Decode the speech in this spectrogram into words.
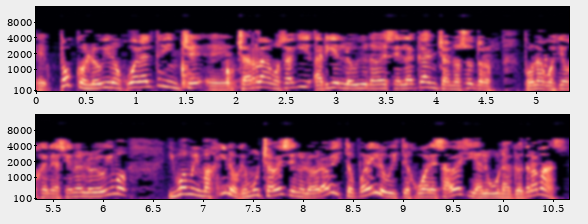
eh, pocos lo vieron jugar al trinche, eh, charlamos aquí, Ariel lo vio una vez en la cancha, nosotros por una cuestión generacional no lo vimos, y vos me imagino que muchas veces no lo habrá visto, por ahí lo viste jugar esa vez y alguna que otra más.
